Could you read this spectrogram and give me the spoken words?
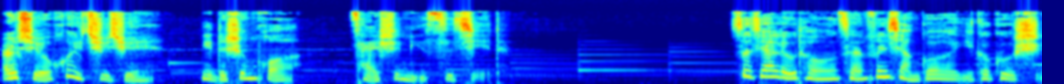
而学会拒绝，你的生活才是你自己的。作家刘同曾分享过一个故事：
